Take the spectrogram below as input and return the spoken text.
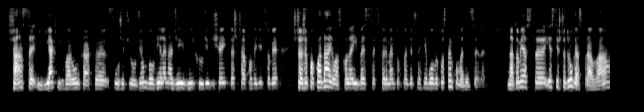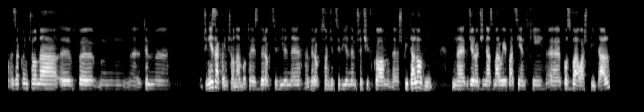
szansę i w jakich warunkach e, służyć ludziom, bo wiele nadziei w nich ludzie dzisiaj też trzeba powiedzieć sobie szczerze pokładają, a z kolei bez eksperymentów medycznych nie byłoby postępu medycyny. Natomiast e, jest jeszcze druga sprawa, zakończona w tym czy nie zakończona, bo to jest wyrok cywilny, wyrok w sądzie cywilnym przeciwko szpitalowi, gdzie rodzina zmarłej pacjentki pozwała szpital.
